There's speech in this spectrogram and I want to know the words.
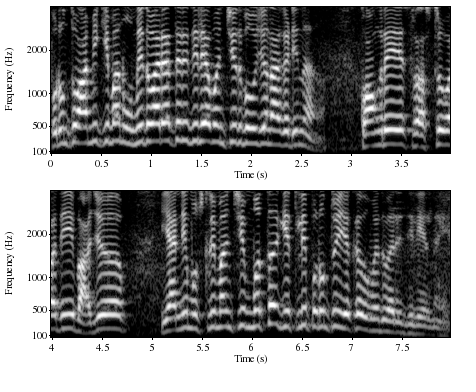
परंतु आम्ही किमान उमेदवाऱ्या तरी दिल्या वंचित बहुजन आघाडीनं. काँग्रेस राष्ट्रवादी भाजप यांनी मुस्लिमांची मतं घेतली परंतु एकही उमेदवारी दिलेली नाही.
